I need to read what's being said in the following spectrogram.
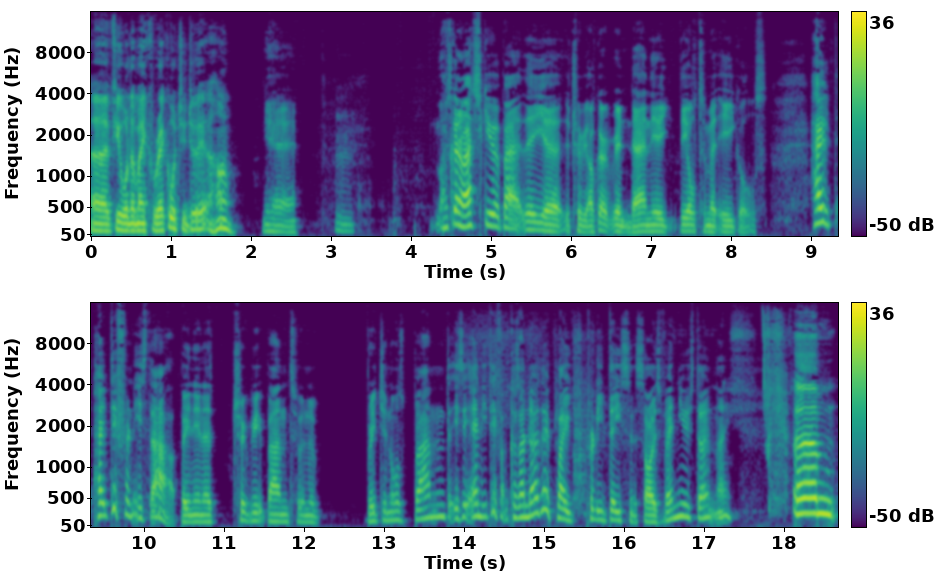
Uh, if you want to make a record, you do it at home. Yeah. I was going to ask you about the uh, the tribute. I've got it written down the the Ultimate Eagles. How how different is that being in a tribute band to an originals band? Is it any different? Because I know they play pretty decent sized venues, don't they? Um,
